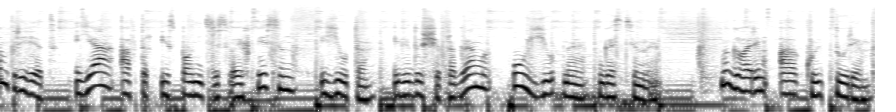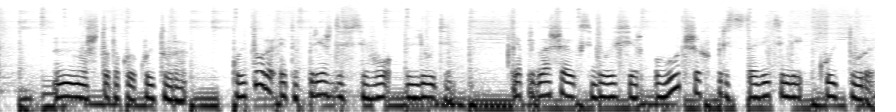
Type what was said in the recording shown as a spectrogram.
Всем привет! Я автор и исполнитель своих песен Юта и ведущая программы «Уютная гостиная». Мы говорим о культуре. Но что такое культура? Культура – это прежде всего люди. я приглашаю к себе в эфир лучших представителей культуры.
